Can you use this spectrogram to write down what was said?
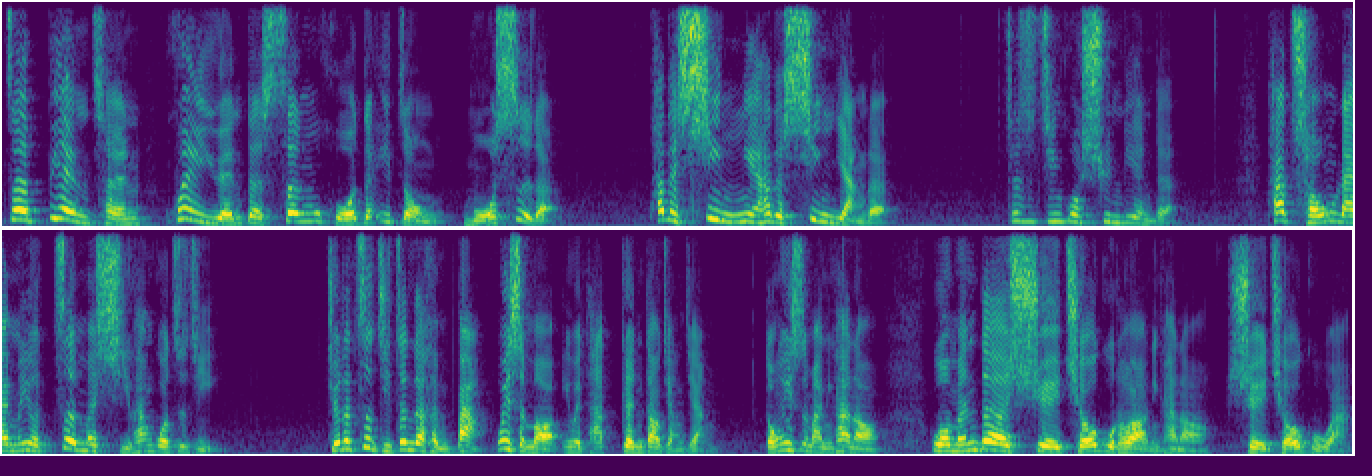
这变成会员的生活的一种模式的，他的信念、他的信仰的，这是经过训练的。他从来没有这么喜欢过自己，觉得自己真的很棒。为什么？因为他跟到讲讲，懂意思吗？你看哦，我们的雪球股的话，你看哦，雪球股啊，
